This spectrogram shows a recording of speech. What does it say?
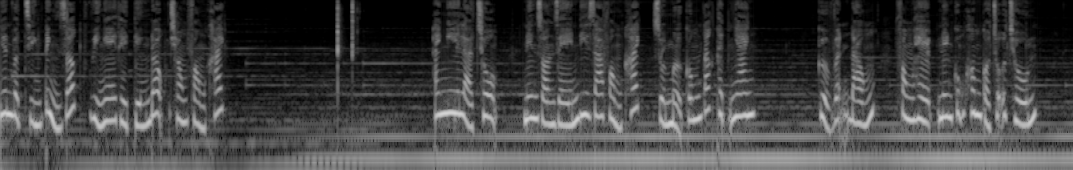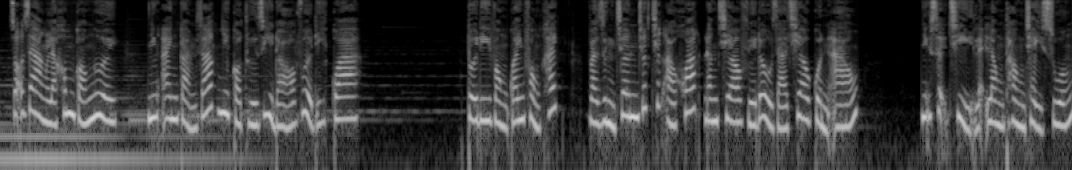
nhân vật chính tỉnh giấc vì nghe thấy tiếng động trong phòng khách. Anh nghi là trộm nên gión rén đi ra phòng khách rồi mở công tắc thật nhanh. Cửa vẫn đóng, phòng hẹp nên cũng không có chỗ trốn. Rõ ràng là không có người, nhưng anh cảm giác như có thứ gì đó vừa đi qua. Tôi đi vòng quanh phòng khách và dừng chân trước chiếc áo khoác đang treo phía đầu giá treo quần áo. Những sợi chỉ lại lòng thòng chảy xuống.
